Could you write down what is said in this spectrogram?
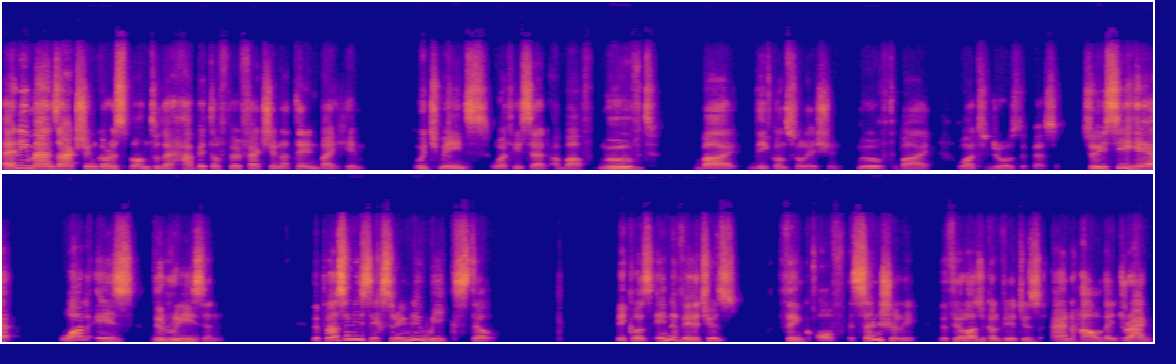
any man's action corresponds to the habit of perfection attained by him, which means what he said above, moved by the consolation, moved by what draws the person. So you see here, what is the reason? The person is extremely weak still, because in the virtues, think of essentially the theological virtues and how they drag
